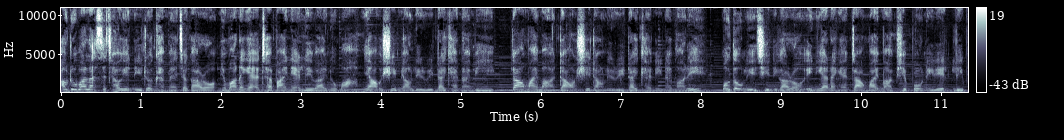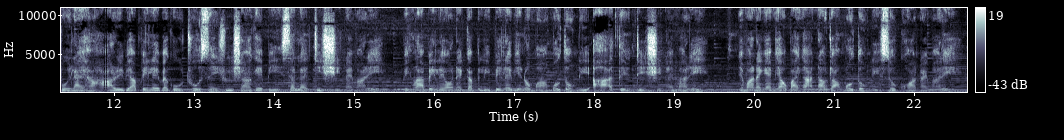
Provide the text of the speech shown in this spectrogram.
အော်တိုဘာလ16ရက်နေ့အတွက်ခံမှန်းချက်ကတော့မြန်မာနိုင်ငံအထက်ပိုင်းနဲ့အလယ်ပိုင်းတို့မှာမြောက်အရှေ့မြောက်လေတွေတိုက်ခတ်နိုင်ပြီးတောင်ပိုင်းမှာတောင်အရှေ့တောင်လေတွေတိုက်ခတ်နေနိုင်ပါတယ်။မုတ်တုံလေအခြေအနေကတော့အိန္ဒိယနိုင်ငံတောင်ပိုင်းမှာဖြစ်ပေါ်နေတဲ့လေပွေလိုင်းဟာအာရေဗျပင်လယ်ဘက်ကိုထိုးဆင်းရွေ့ရှားခဲ့ပြီးဆက်လက်တည်ရှိနိုင်ပါတယ်။ဘင်္ဂလားပင်လယ်အော်နဲ့ကပလီပင်လယ်ပြင်တို့မှာမုတ်တုံလေအားအသင့်တည်ရှိနိုင်ပါတယ်။မြန်မာနိုင်ငံမြောက်ပိုင်းကအနောက်တောင်မုတ်တုံလေဆုတ်ခွာနိုင်ပါတယ်။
